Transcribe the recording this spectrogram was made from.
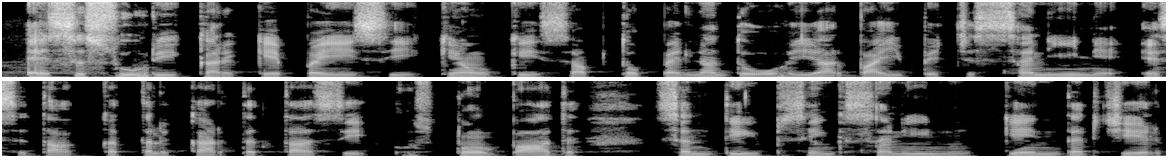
ਇਸ ਸੂਰੀ ਕਰਕੇ ਪਈ ਸੀ ਕਿਉਂਕਿ ਸਭ ਤੋਂ ਪਹਿਲਾਂ 2022 ਵਿੱਚ ਸਨੀ ਨੇ ਇਸ ਦਾ ਕਤਲ ਕਰ ਦਿੱਤਾ ਸੀ। ਉਸ ਤੋਂ ਬਾਅਦ ਸੰਦੀਪ ਸਿੰਘ ਸਨੀ ਨੂੰ ਕੇਂਦਰ ਜੇਲ੍ਹ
